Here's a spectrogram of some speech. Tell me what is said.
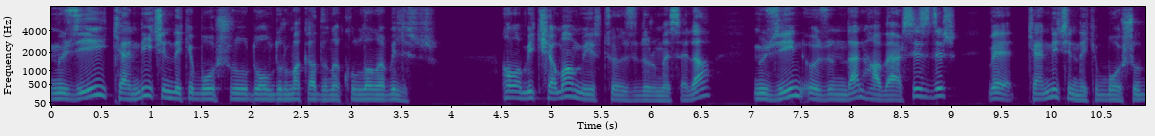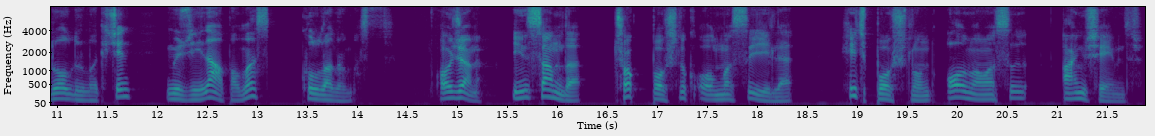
müziği kendi içindeki boşluğu doldurmak adına kullanabilir. Ama bir keman virtüözüdür mesela. Müziğin özünden habersizdir ve kendi içindeki boşluğu doldurmak için müziği ne yapamaz? Kullanamaz. Hocam, insanda çok boşluk olması ile hiç boşluğun olmaması aynı şey midir?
